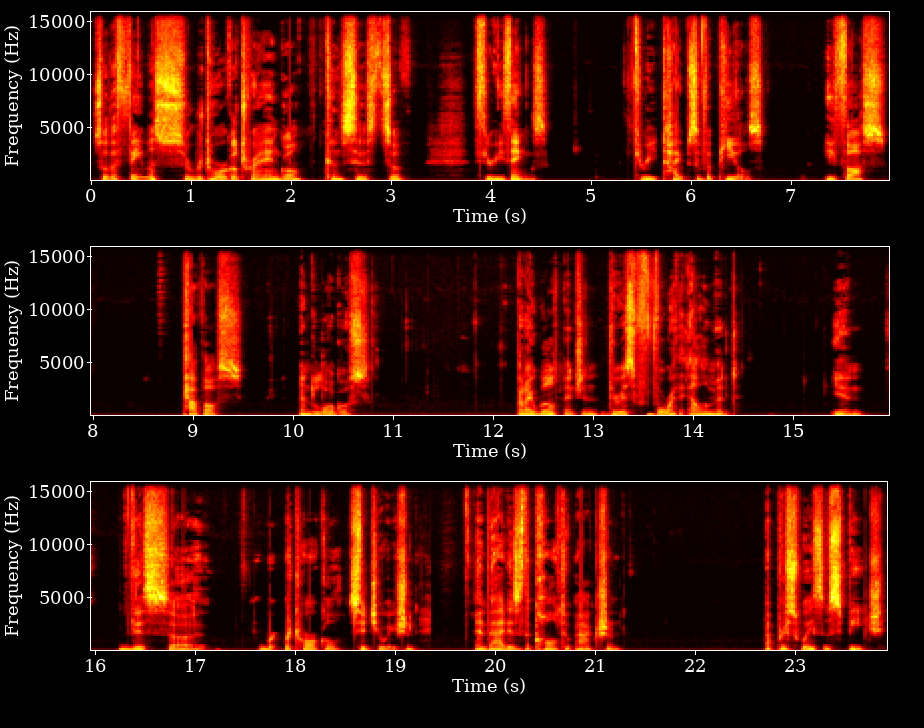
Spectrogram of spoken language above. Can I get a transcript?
So the famous rhetorical triangle consists of three things. Three types of appeals. Ethos, pathos, and logos. But I will mention there is a fourth element in this uh, rhetorical situation, and that is the call to action. A persuasive speech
